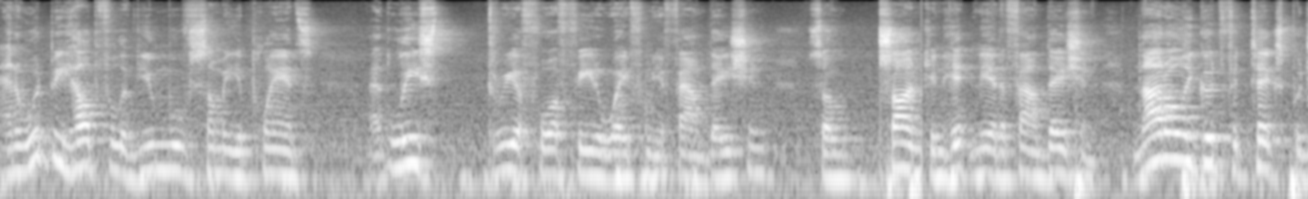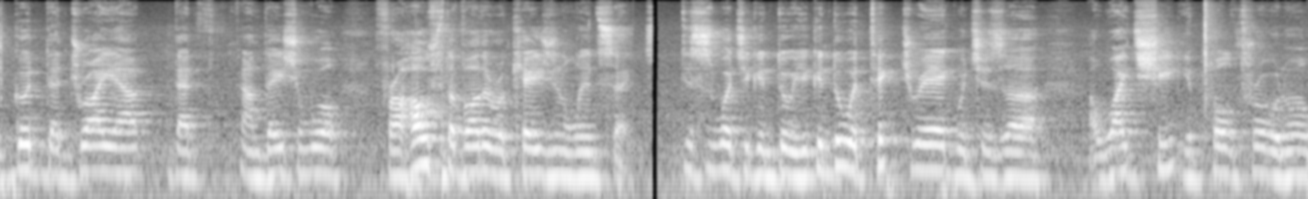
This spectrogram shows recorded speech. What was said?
And it would be helpful if you move some of your plants at least three or four feet away from your foundation so sun can hit near the foundation. Not only good for ticks, but good that dry out that foundation wall for a host of other occasional insects. This is what you can do. You can do a tick drag, which is a, a white sheet you pull through, and all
